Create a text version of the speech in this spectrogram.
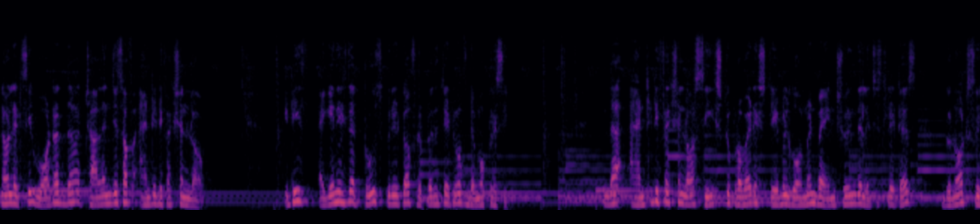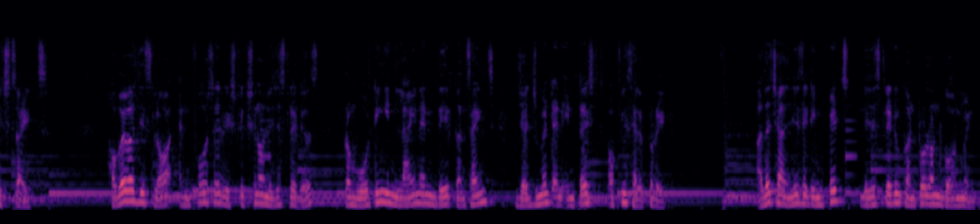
Now, let's see what are the challenges of anti defection law. It is against the true spirit of representative of democracy. The anti defection law seeks to provide a stable government by ensuring the legislators do not switch sides. However, this law enforces a restriction on legislators from voting in line and their conscience, judgment, and interests of his electorate. Other challenges it impedes legislative control on government.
